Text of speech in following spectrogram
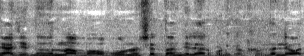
मी अजितदादांना भावपूर्ण श्रद्धांजली अर्पण करतो. धन्यवाद.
